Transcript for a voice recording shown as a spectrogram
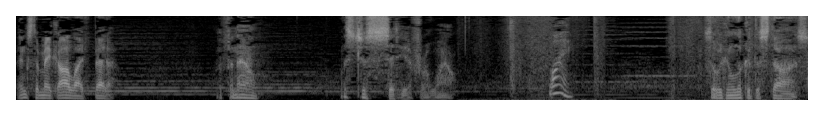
Things to make our life better. But for now, let's just sit here for a while. Why? So we can look at the stars.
